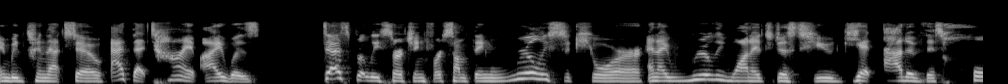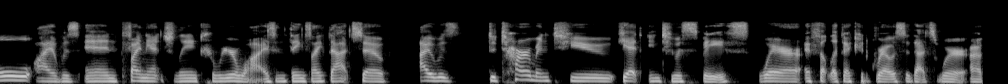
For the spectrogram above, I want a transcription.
in between that. So at that time, I was desperately searching for something really secure and I really wanted to just to get out of this hole I was in financially and career wise and things like that. So I was determined to get into a space where I felt like I could grow. So that's where a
